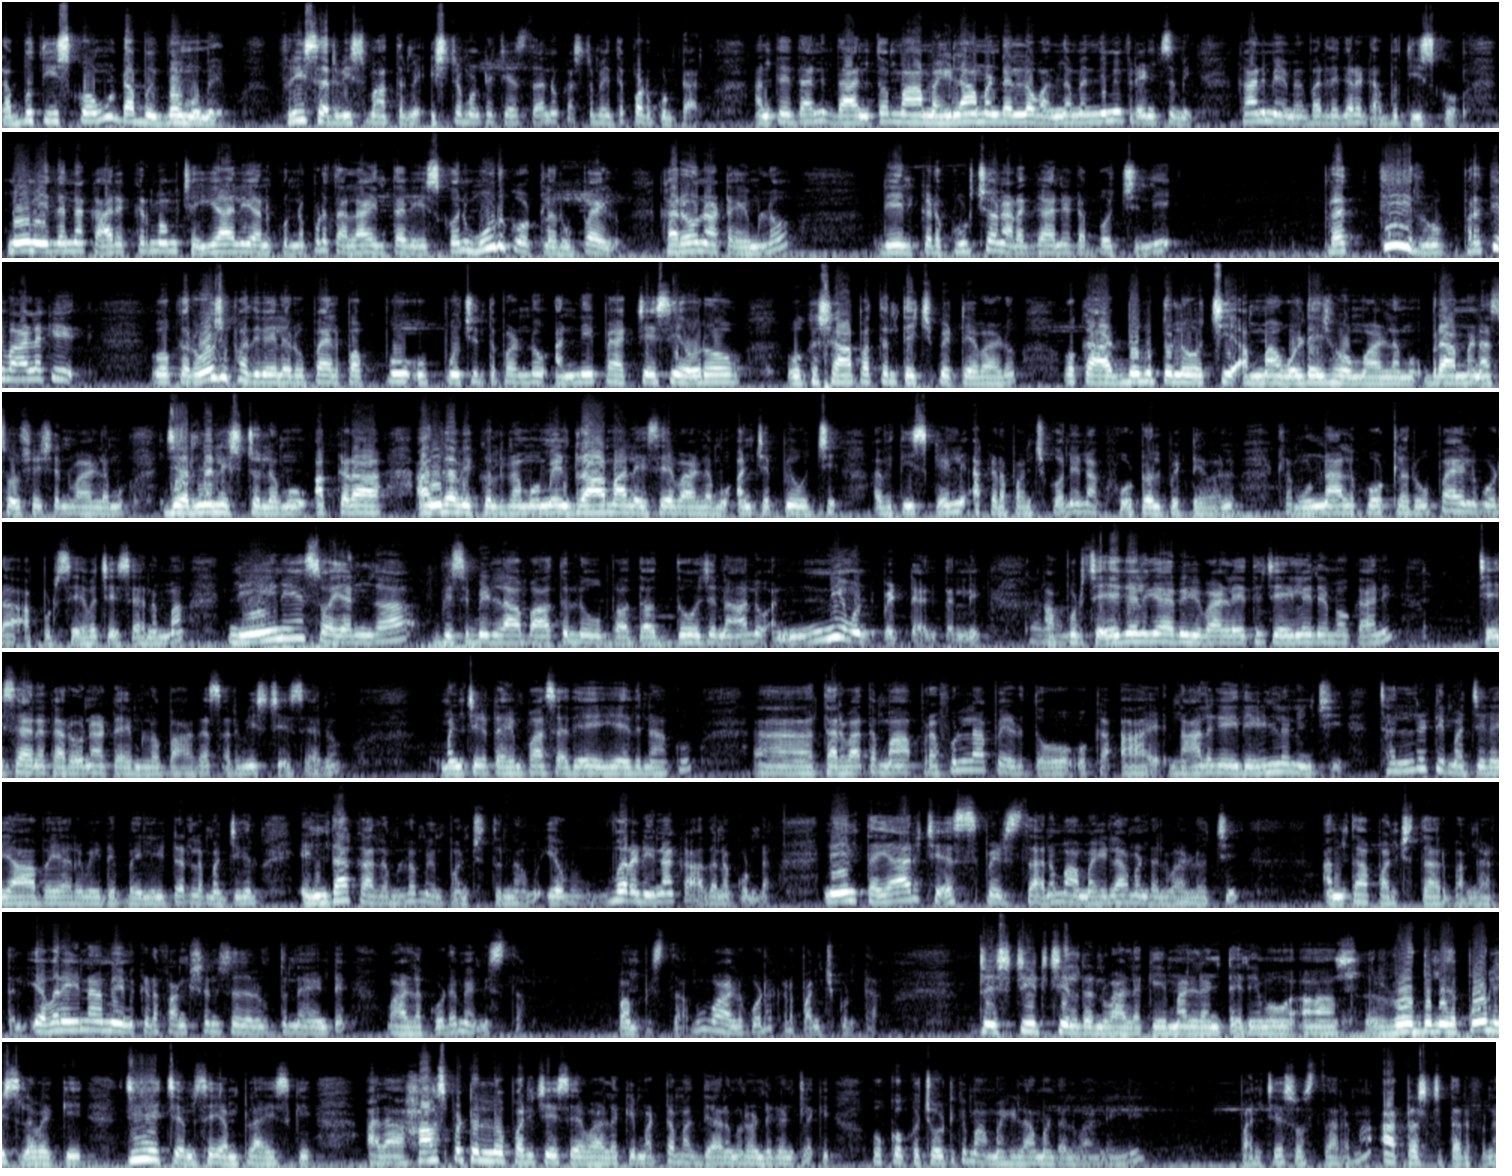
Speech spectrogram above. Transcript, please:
డబ్బు తీసుకోము డబ్బు ఇవ్వము మేము. ఫ్రీ సర్వీస్ మాత్రమే. ఇష్టం ఉంటే చేస్తాను కష్టమైతే పడుకుంటాను. అంతే దాన్ని దానితో మా మహిళా మండలిలో వంద మంది మీ ఫ్రెండ్స్మి కానీ మేము ఎవరి దగ్గర డబ్బు తీసుకో. మేము ఏదైనా కార్యక్రమం చేయాలి అనుకున్నప్పుడు తలా ఇంత వేసుకొని మూడు కోట్ల రూపాయలు. కరోనా టైంలో నేను ఇక్కడ కూర్చొని అడగగానే డబ్బు వచ్చింది ప్రతి రూ ప్రతి వాళ్ళకి ఒక రోజు పదివేల రూపాయల పప్పు ఉప్పు చింతపండు అన్నీ ప్యాక్ చేసి ఎవరో ఒక షాప్ అతను తెచ్చిపెట్టేవాడు. ఒక అడ్డుగుట్టులో వచ్చి అమ్మ ఓల్డేజ్ హోమ్ వాళ్ళము బ్రాహ్మణ అసోసియేషన్ వాళ్ళము జర్నలిస్టులము అక్కడ అంగవికులము మేము డ్రామాలు వేసేవాళ్ళము అని చెప్పి వచ్చి అవి తీసుకెళ్ళి అక్కడ పంచుకొని నాకు ఫోటోలు పెట్టేవాళ్ళు. ఇట్లా మూడు నాలుగు కోట్ల రూపాయలు కూడా అప్పుడు సేవ చేశానమ్మా. నేనే స్వయంగా బిసిబిళ్ళా బాతులు దద్దోజనాలు అన్నీ వండి పెట్టాను తల్లి అప్పుడు చేయగలిగాను ఇవాళ అయితే చేయలేనేమో కానీ చేశాను. కరోనా టైంలో బాగా సర్వీస్ చేశాను. మంచిగా టైంపాస్ అదే అయ్యేది నాకు. తర్వాత మా ప్రఫుల్లా పేరుతో ఒక నాలుగైదేళ్ళ నుంచి చల్లటి మజ్జిగ యాభై అరవై డెబ్బై లీటర్ల మజ్జిగ ఎండాకాలంలో మేము పంచుతున్నాము. ఎవరడినా కాదనకుండా. నేను తయారు చేసి పెడతాను మా మహిళా మండలి వాళ్ళు వచ్చి అంతా పంచుతారు బంగారు తల్లి. ఎవరైనా మేము ఇక్కడ ఫంక్షన్స్ జరుగుతున్నాయంటే వాళ్ళకు కూడా మేము ఇస్తాం. పంపిస్తాము. వాళ్ళు కూడా అక్కడ పంచుకుంటారు. స్ట్రీట్ చిల్డ్రన్ వాళ్ళకి మళ్ళీ అంటేనేమో రోడ్డు మీద పోలీసులకి జిహెచ్ఎంసీ ఎంప్లాయీస్కి అలా హాస్పిటల్లో పనిచేసే వాళ్ళకి మట్ట మధ్యాహ్నం రెండు గంటలకి ఒక్కొక్క చోటికి మా మహిళా మండలి వాళ్ళు వెళ్ళి పనిచేసి వస్తారమ్మా ఆ ట్రస్ట్ తరఫున.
